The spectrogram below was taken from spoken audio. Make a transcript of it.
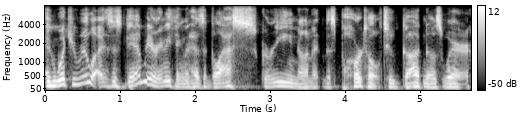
And what you realize is damn near anything that has a glass screen on it, this portal to God knows where,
